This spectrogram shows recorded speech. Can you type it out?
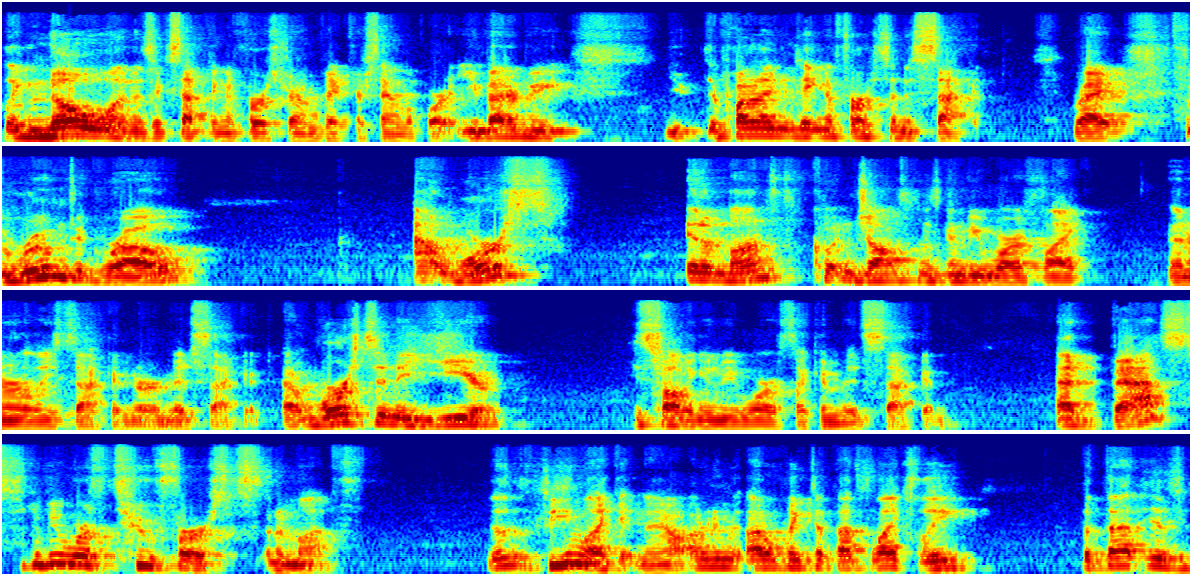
like no one is accepting a first round pick for Sam LaPorta. You better be. You, they're probably not even taking a first and a second, right? The room to grow. At worst, in a month, Quentin Johnston is going to be worth like an early second or a mid second. At worst, in a year, he's probably going to be worth like a mid second. At best, he could be worth two firsts in a month. Doesn't seem like it now. I don't. Even, I don't think that that's likely, but that is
